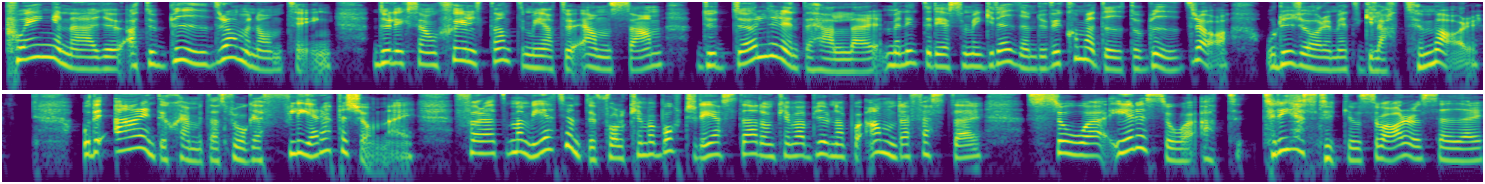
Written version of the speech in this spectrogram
Poängen är ju att du bidrar med någonting. Du liksom skyltar inte med att du är ensam, du döljer inte heller, men det är inte det som är grejen. Du vill komma dit och bidra och du gör det med ett glatt humör. Och det är inte skämmigt att fråga flera personer. För att man vet ju inte, folk kan vara bortresta, de kan vara bjudna på andra fester. Så är det så att tre stycken svarar och säger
